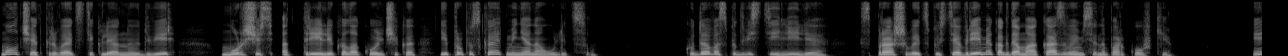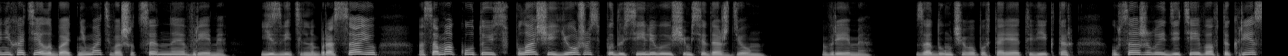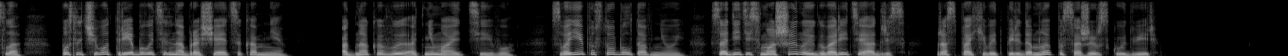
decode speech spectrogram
Молча открывает стеклянную дверь, морщась от трели колокольчика, и пропускает меня на улицу. «Куда вас подвести, Лилия?» — спрашивает спустя время, когда мы оказываемся на парковке. «Я не хотела бы отнимать ваше ценное время», язвительно бросаю, а сама кутаюсь в плащ и ёжусь под усиливающимся дождем. Время задумчиво повторяет Виктор, усаживая детей в автокресло, после чего требовательно обращается ко мне. Однако вы отнимаете его. Своей пустой болтовнёй. Садитесь в машину и говорите адрес. Распахивает передо мной пассажирскую дверь.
